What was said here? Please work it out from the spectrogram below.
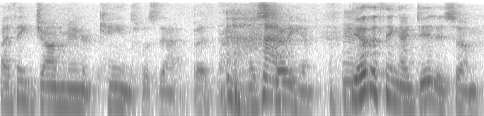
I think John Maynard Keynes was that, but I study him. The other thing I did is um,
